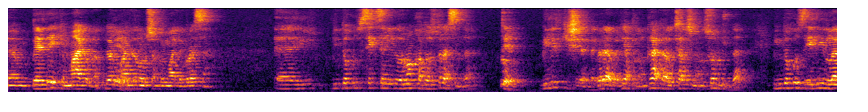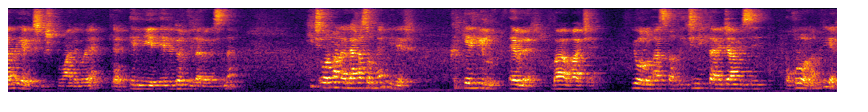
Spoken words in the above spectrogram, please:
e, belediyeyken mahalle olan, 4 Evet. mahalleden oluşan bir mahalle burası. E, 1987 Orman Kadastrası'nda Evet. bilir kişilerle beraber yapılan hatalı çalışmanın sonucunda 1950 yıllarında yerleşmiş bu mahalle buraya. Evet. 57-54 yıllar arasında. Hiç ormanla alakası olmayan bir yer. 40-50 yıl evler, bağ, bahçe, yolu, asfaltı, içinde iki tane camisi, okulu olan bir yer.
